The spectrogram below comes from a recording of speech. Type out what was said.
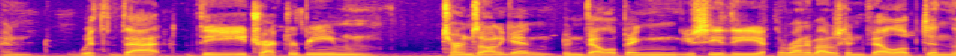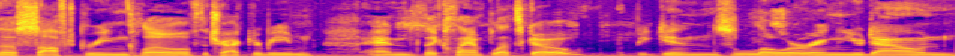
And with that, the tractor beam turns on again, enveloping. You see the the runabout is enveloped in the soft green glow of the tractor beam, and the clamp lets go. It begins lowering you down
